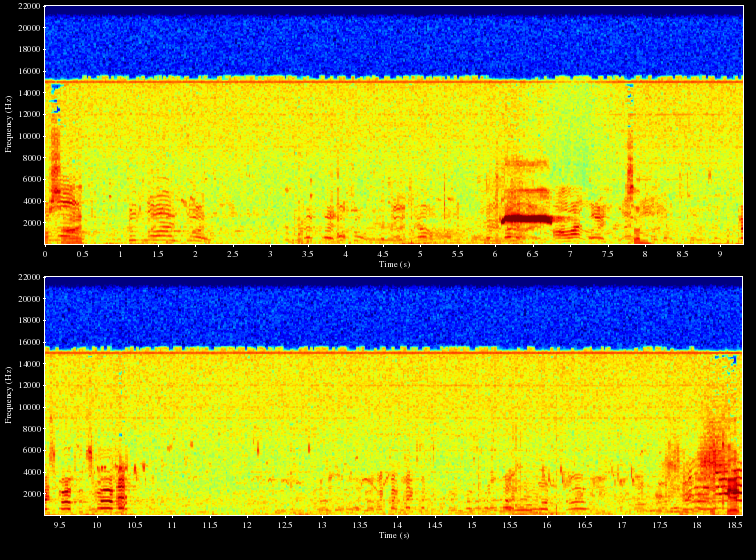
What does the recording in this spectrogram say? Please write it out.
Offside. all right. Good kick.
